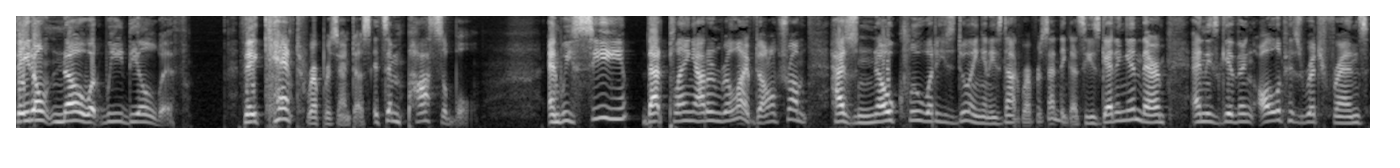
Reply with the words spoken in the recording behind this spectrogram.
They don't know what we deal with. They can't represent us. It's impossible. And we see that playing out in real life. Donald Trump has no clue what he's doing and he's not representing us. He's getting in there and he's giving all of his rich friends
